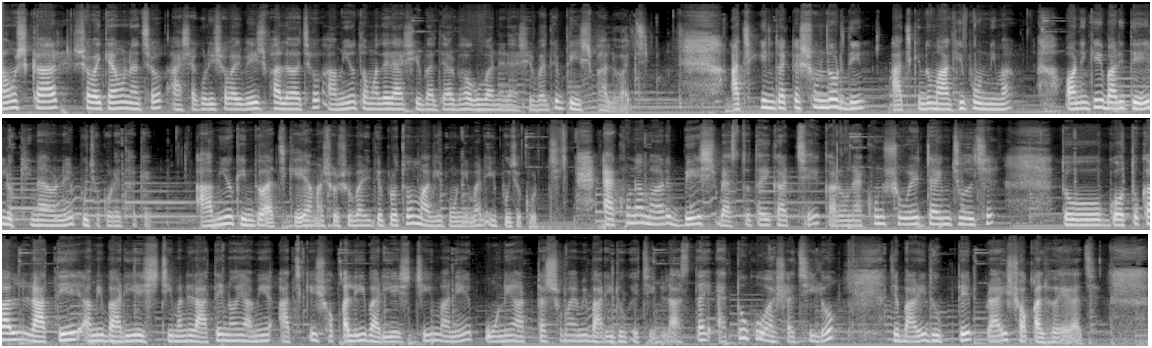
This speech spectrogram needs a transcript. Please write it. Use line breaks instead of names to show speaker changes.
নমস্কার, সবাই কেমন আছো? আশা করি সবাই বেশ ভালো আছো। আমিও তোমাদের আশীর্বাদে আর ভগবানের আশীর্বাদে বেশ ভালো আছি। আজকে কিন্তু একটা সুন্দর দিন। আজ কিন্তু মাঘী পূর্ণিমা। অনেকেই বাড়িতে লক্ষ্মীনারায়ণের পুজো করে থাকে। আমিও কিন্তু আজকে আমার শ্বশুরবাড়িতে প্রথম মাঘী পূর্ণিমার এই পুজো করছি। এখন আমার বেশ ব্যস্ততাই কাটছে, কারণ এখন শোয়ের টাইম চলছে। তো গতকাল রাতে আমি বাড়ি এসেছি মানে রাতে নয়, আমি আজকে সকালেই বাড়ি এসেছি। মানে পৌনে আটটার সময় আমি বাড়ি ঢুকেছি। রাস্তায় এত কুয়াশা ছিল যে বাড়ি ঢুকতে প্রায় সকাল হয়ে গেছে।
